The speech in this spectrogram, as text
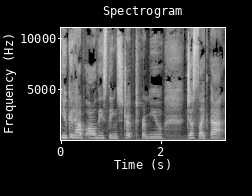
you could have all these things stripped from you just like that.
